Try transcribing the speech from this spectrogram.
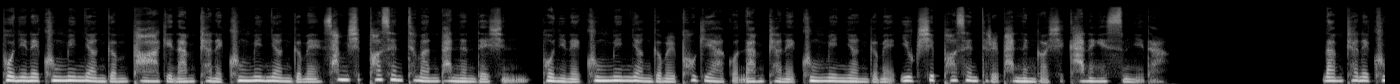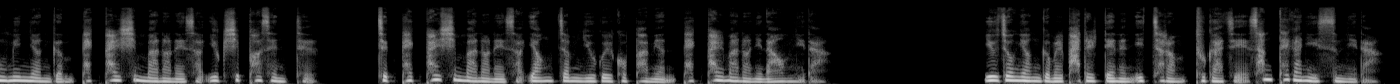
본인의 국민연금 더하기 남편의 국민연금의 30%만 받는 대신 본인의 국민연금을 포기하고 남편의 국민연금의 60%를 받는 것이 가능했습니다. 남편의 국민연금 180만 원에서 60%, 즉 180만 원에서 0.6을 곱하면 108만 원이 나옵니다. 유종연금을 받을 때는 이처럼 두 가지의 선택안이 있습니다.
